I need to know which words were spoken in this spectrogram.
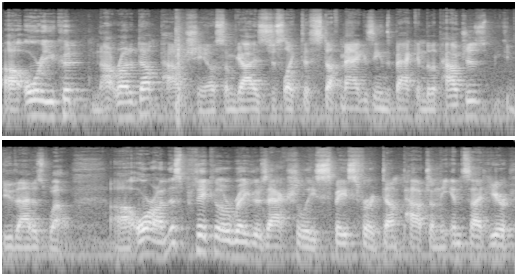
Uh, or you could not run a dump pouch. You know, some guys just like to stuff magazines back into the pouches. You can do that as well. Uh, or on this particular rig, there's actually space for a dump pouch on the inside here.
